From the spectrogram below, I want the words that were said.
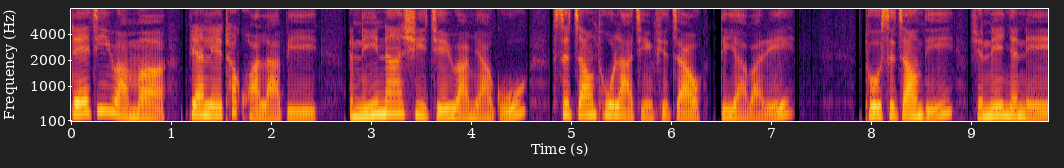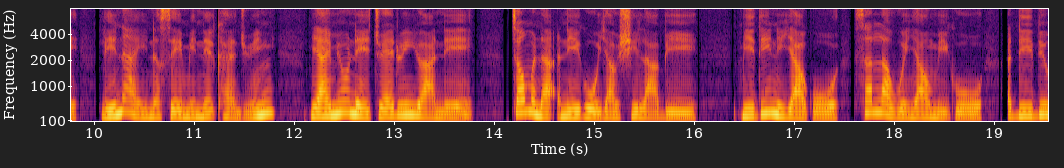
တဲကြီးရွာမှပြန်လည်ထွက်ခွာလာပြီးအနီးနားရှိကျေးရွာများကိုစစ်ကြောင်းထိုးလာခြင်းဖြစ်ကြောင်းသိရပါသည်။ထိုစစ်ကြောင်းသည်ယနေ့ညနေ4:20မိနစ်ခန့်တွင်မြိုင်မြို့နယ်ကျွဲတွင်းရွာနှင့်ကျောင်းမနအနီးကိုရောက်ရှိလာပြီး မြည်သည့်နေရာကိုဆက်လက်ဝင်ရောက်မိကိုအတည်ပြု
